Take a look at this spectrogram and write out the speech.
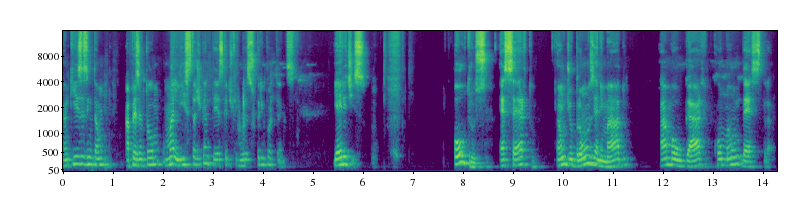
Anquises, então, apresentou uma lista gigantesca de figuras super importantes. E aí ele diz: Outros, é certo, hão de o bronze animado amolgar com mão destra.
